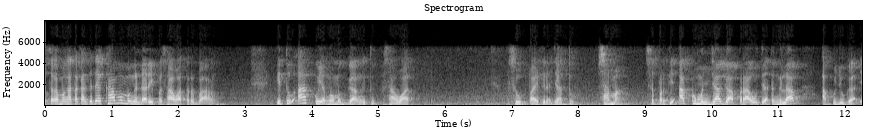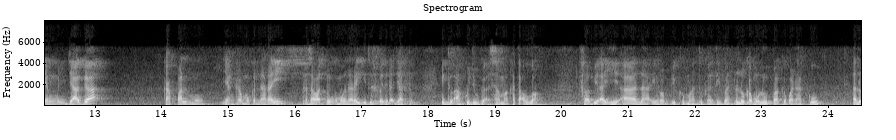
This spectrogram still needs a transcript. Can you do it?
Allah mengatakan ketika kamu mengendari pesawat terbang, itu aku yang memegang itu pesawat supaya tidak jatuh. Sama, seperti aku menjaga perahu tidak tenggelam, aku juga yang menjaga kapalmu yang kamu kendarai, pesawat yang kamu kendarai itu supaya tidak jatuh. Itu aku juga sama kata Allah. Fabi ayyi ala rabbikuma tukadziban. Lalu kamu lupa kepadaku, lalu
